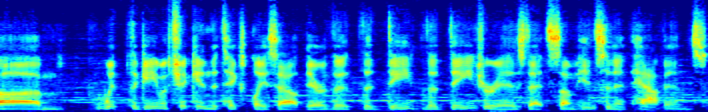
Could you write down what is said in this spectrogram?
Um, with the game of chicken that takes place out there, the the da- the danger is that some incident happens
